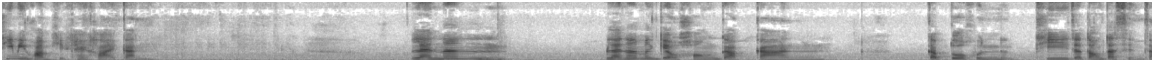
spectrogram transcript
ที่มีความคิดคล้าย ๆกัน และนั่น และนั่นมันเกี่ยวข้องกับการกับตัวคุณที่จะต้องตัดสินใจ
